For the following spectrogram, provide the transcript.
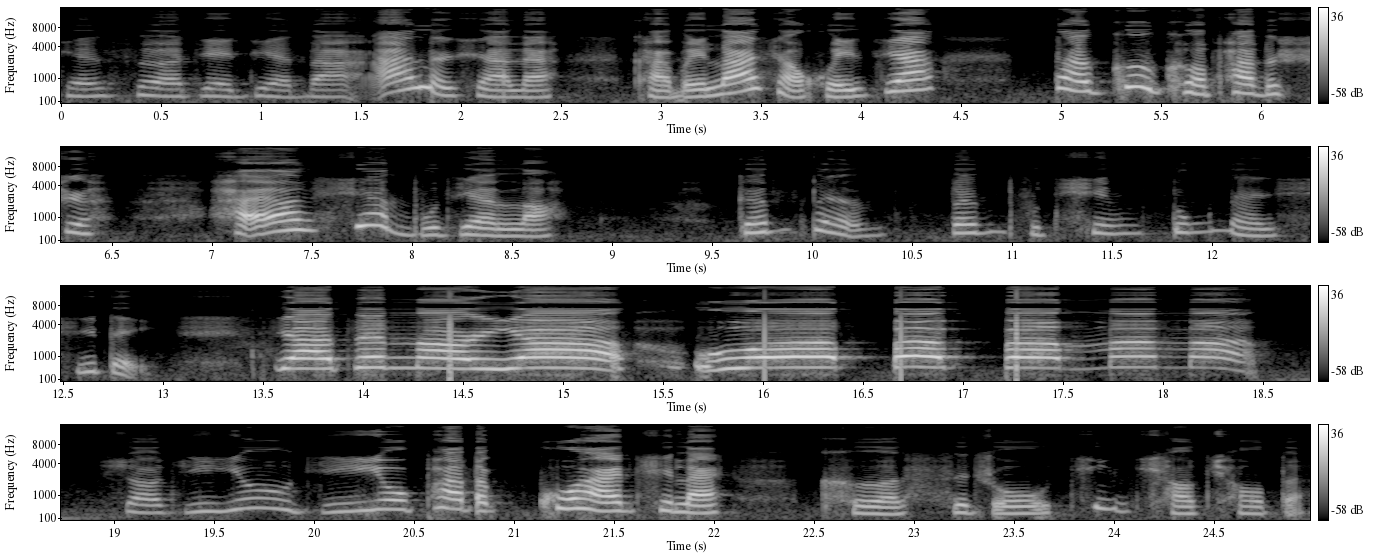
天色渐渐的暗了下来。卡梅拉想回家，但更可怕的是，海岸线不见了，根本分不清东南西北。家在哪儿呀？我爸爸妈妈！小鸡又急又怕的哭喊起来，可四周静悄悄的，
